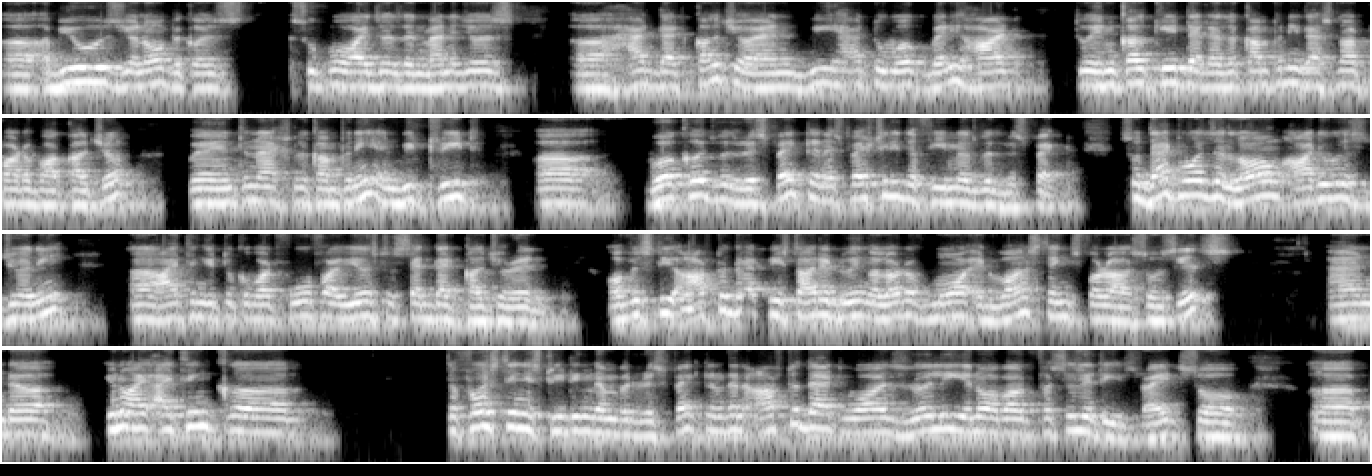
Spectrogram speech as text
uh, abuse, you know, because supervisors and managers uh, had that culture, and we had to work very hard to inculcate that as a company. That's not part of our culture. We're an international company, and we treat workers with respect, and especially the females with respect. So that was a long, arduous journey uh, I think it took about four or five years to set that culture in. Obviously, after that, we started doing a lot of more advanced things for our associates. And, uh, you know, I, I think uh, the first thing is treating them with respect. And then after that was really, you know, about facilities, right? So, uh,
